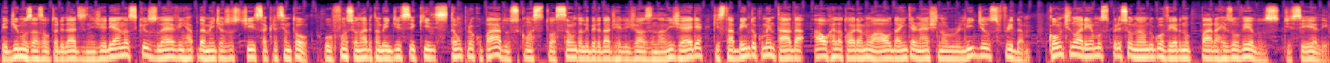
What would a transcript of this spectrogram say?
Pedimos às autoridades nigerianas que os levem rapidamente à justiça, acrescentou. O funcionário também disse que estão preocupados com a situação da liberdade religiosa na Nigéria, que está bem documentada ao relatório anual da International Religious Freedom. Continuaremos pressionando o governo para resolvê-los, disse ele.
